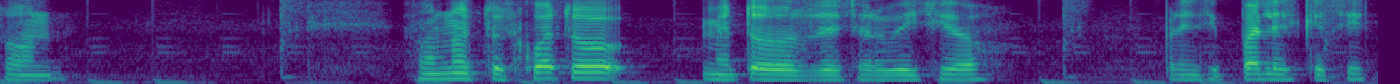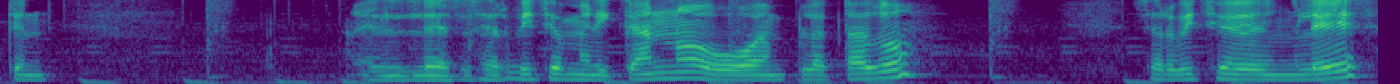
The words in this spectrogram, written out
son, son nuestros cuatro métodos de servicio principales que existen. El servicio americano o emplatado servicio inglés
